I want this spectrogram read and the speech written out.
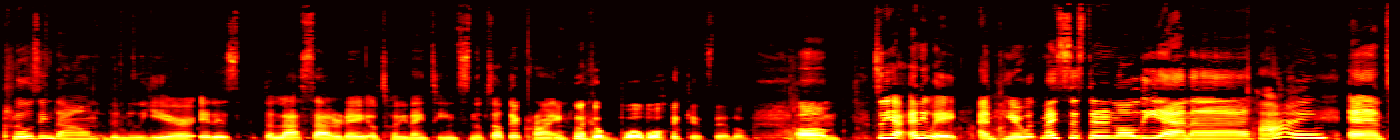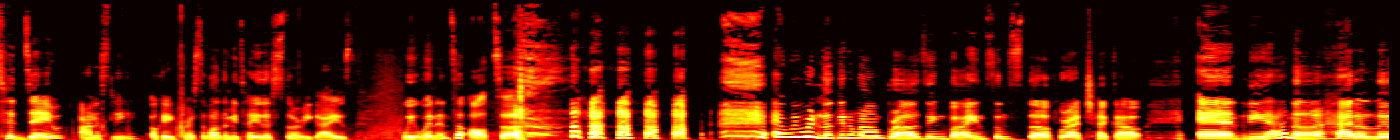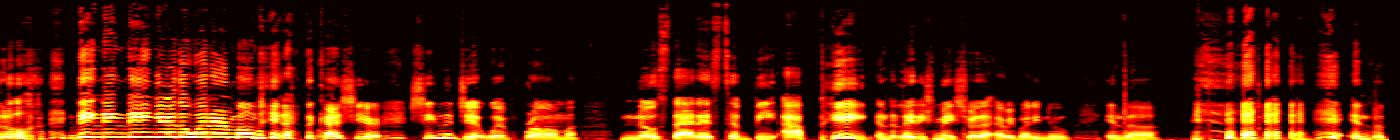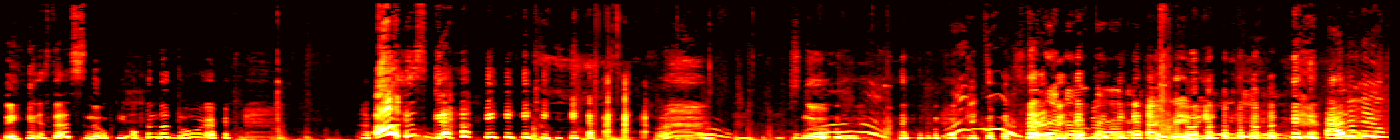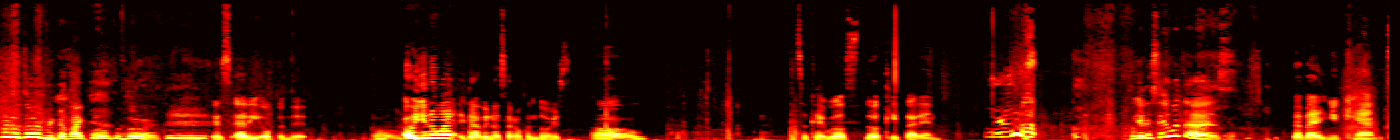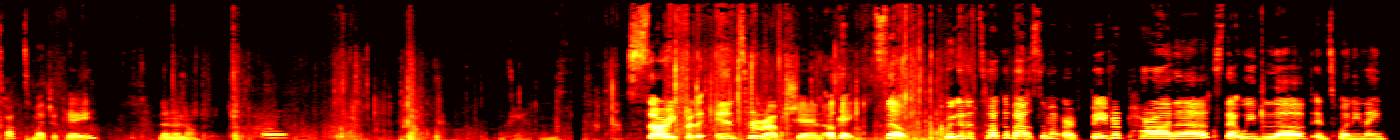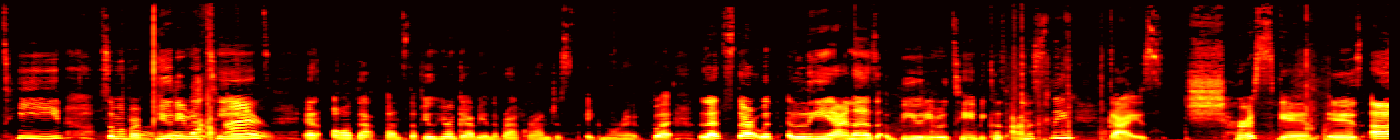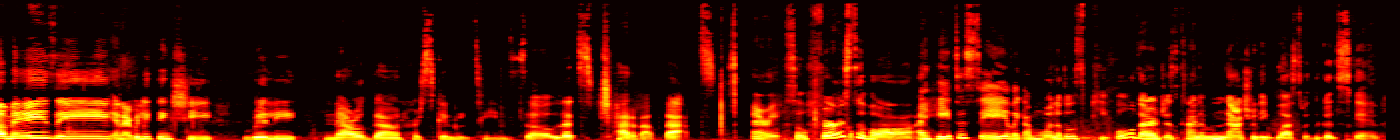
closing down the new year. It is the last Saturday of 2019. Snoop's out there crying like a bobo. I can't stand him. Um, so yeah, anyway, I'm here with my sister-in-law Liana. Hi. And today, honestly, okay, first of all, let me tell you this story, guys. We went into Ulta. and we were looking around browsing buying some stuff for our checkout. And liana had a little ding ding ding you're the winner moment at the cashier. She legit went from no status to vip and the lady made sure that everybody knew in the in the thing is that snoopy opened the door. Oh it's gabby. Snoop. Hi, baby. How did they open the door? Because I closed the door. It's Eddie opened it. Oh. oh, you know what? Gabby knows how to open doors. Oh. It's okay. We'll we'll keep that in. You gotta sit with us. Bebe, you can't talk too much, okay? No, no, no. Okay. Sorry for the interruption. Okay, so we're going to talk about some of our favorite products that we've loved in 2019, some of our beauty routines, and all that fun stuff. You'll hear Gabby in the background, just ignore it. But let's start with Liana's beauty routine because honestly, guys, her skin is amazing. And I really think she really narrowed down her skin routine. So let's chat about that. All right. So first of all, I hate to say like I'm one of those people that are just kind of naturally blessed with good skin.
